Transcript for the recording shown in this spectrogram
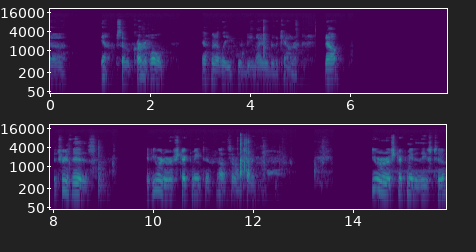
Uh, yeah, so Carter Hall definitely would be my over the counter. Now, the truth is, if you were to restrict me to, oh, it's the wrong side. If you were to restrict me to these two,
